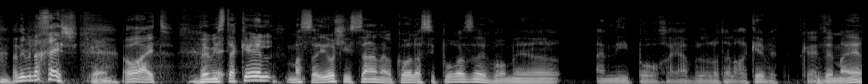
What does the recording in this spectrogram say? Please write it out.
אני מנחש. כן. alright. ומסתכל מסאיושי סאן על כל הסיפור הזה, ואומר, אני פה חייב לעלות על הרכבת, כן. ומהר.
